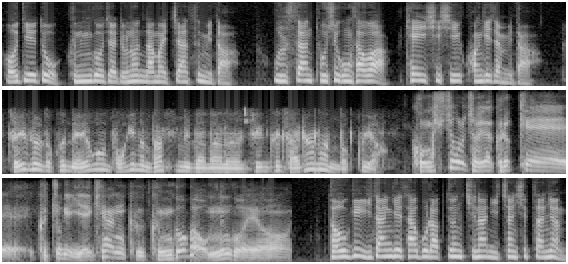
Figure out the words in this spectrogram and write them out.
어디에도 근거 자료는 남아있지 않습니다. 울산도시공사와 KCC 관계자입니다. 저희들도 그 내용은 보기는 봤습니다만 지금 그 자료는 없고요. 공식적으로 저희가 그렇게 그쪽에 얘기한 그 근거가 없는 거예요. 더욱이 2단계 사업을 앞둔 지난 2014년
